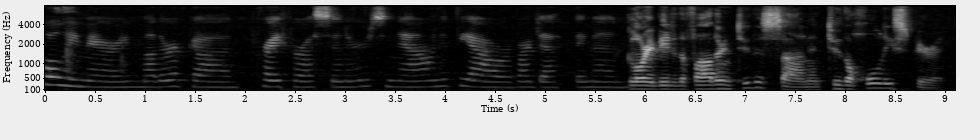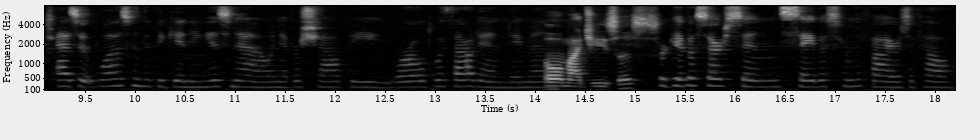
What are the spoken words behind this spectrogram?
Holy Mary, Mother of God, pray for us sinners, now and at the hour of our death. Amen. Glory be to the Father, and to the Son, and to the Holy Spirit. As it was in the beginning, is now, and ever shall be, world without end. Amen. O my Jesus, Forgive us our sins, save us from the fires of hell.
